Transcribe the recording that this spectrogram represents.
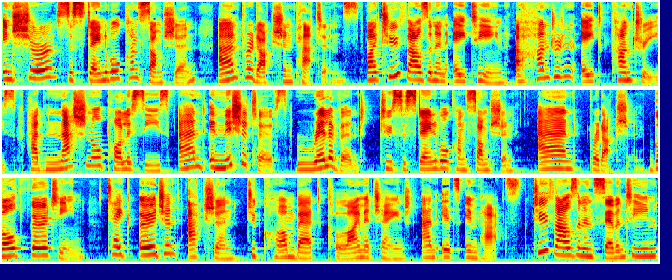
Ensure sustainable consumption and production patterns. By 2018, 108 countries had national policies and initiatives relevant to sustainable consumption and production. Goal 13 Take urgent action to combat climate change and its impacts. 2017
